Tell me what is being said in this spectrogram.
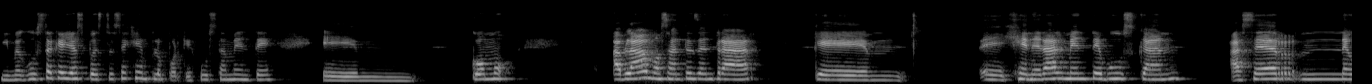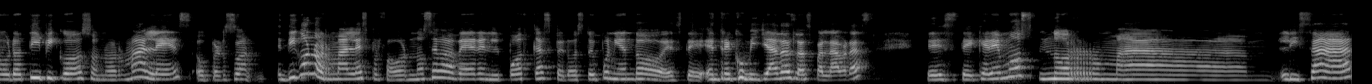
Y me gusta que hayas puesto ese ejemplo porque justamente eh, como hablábamos antes de entrar que mm, eh, generalmente buscan hacer neurotípicos o normales o personas, digo normales, por favor, no se va a ver en el podcast, pero estoy poniendo este, entrecomilladas las palabras. Este, queremos normalizar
